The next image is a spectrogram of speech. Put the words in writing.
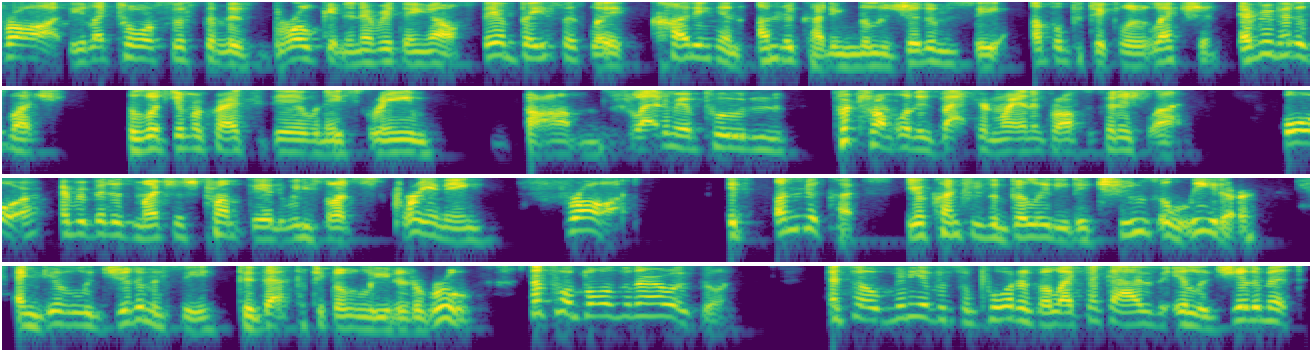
fraud, the electoral system is broken and everything else, they're basically cutting and undercutting the legitimacy of a particular election every bit as much as what Democrats did when they screamed um, Vladimir Putin put Trump on his back and ran across the finish line, or every bit as much as Trump did when he started screaming fraud. It undercuts your country's ability to choose a leader and give legitimacy to that particular leader to rule. That's what Bolsonaro is doing. And so many of his supporters are like, that guy is illegitimate.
